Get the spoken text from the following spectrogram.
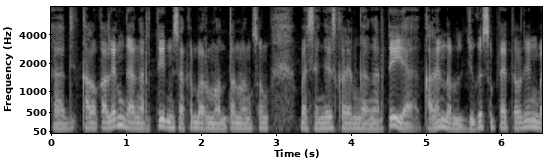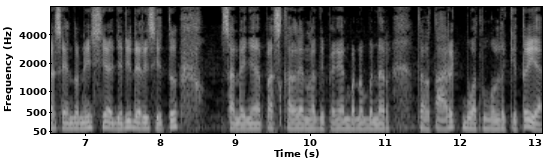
Uh, kalau kalian nggak ngerti misalkan baru nonton langsung bahasa Inggris kalian nggak ngerti ya kalian download juga subtitlenya yang bahasa Indonesia. Jadi dari situ seandainya pas kalian lagi pengen bener-bener tertarik buat ngulik itu ya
